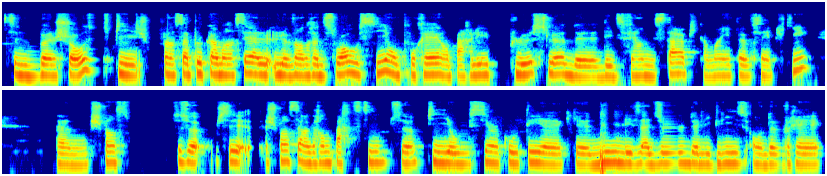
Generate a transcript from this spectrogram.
c'est une bonne chose. Puis je pense que ça peut commencer le vendredi soir aussi. On pourrait en parler plus des différents ministères puis comment ils peuvent s'impliquer. Euh, je pense que c'est en grande partie ça. Puis il y a aussi un côté que nous, les adultes de l'Église, on devrait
